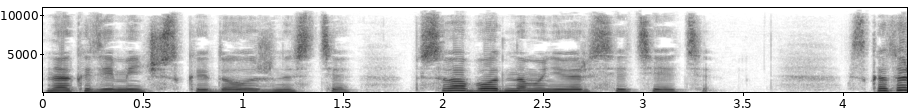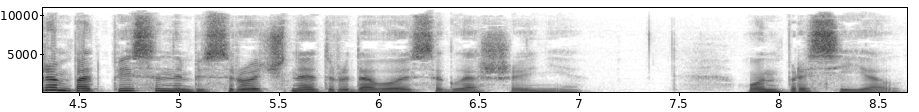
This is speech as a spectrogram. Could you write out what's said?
на академической должности в свободном университете, с которым подписано бессрочное трудовое соглашение. Он просиял.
